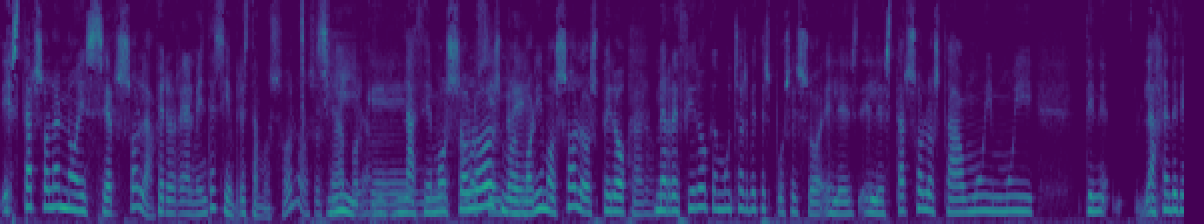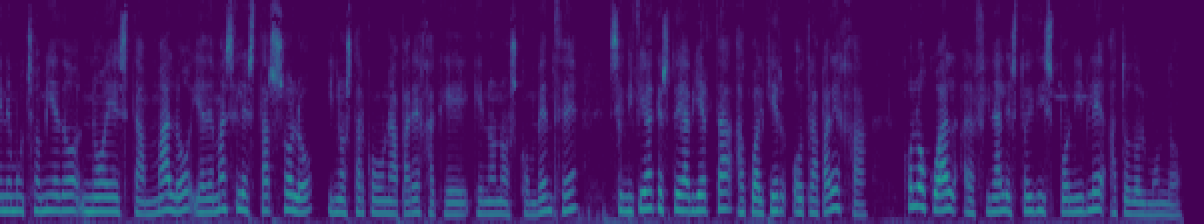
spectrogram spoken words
estar sola no es ser sola. Pero realmente siempre estamos solos. O sí, porque nacemos solos, nos morimos solos. Pero me refiero que muchas veces, pues eso, el, el estar solo está muy, muy la gente tiene mucho miedo, no es tan malo y además el estar solo y no estar con una pareja que, no nos convence significa que estoy abierta a cualquier otra pareja, con lo cual al final estoy disponible a todo el mundo.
